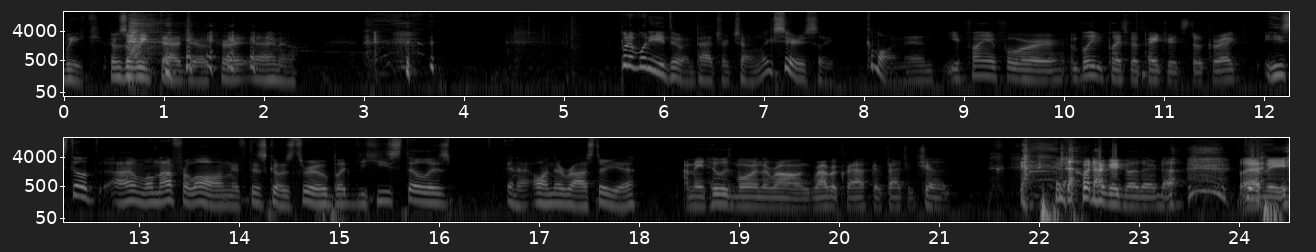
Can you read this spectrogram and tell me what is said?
Weak. It was a weak dad joke, right? Yeah, I know. but what are you doing, Patrick Chung? Like seriously, come on, man. You're playing for, I believe he plays for the Patriots still, correct? He's still, uh, well, not for long if this goes through, but he still is in a, on their roster. Yeah. I mean, who is more in the wrong, Robert Kraft or Patrick Chung? no, we're not gonna go there, no. But I mean,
